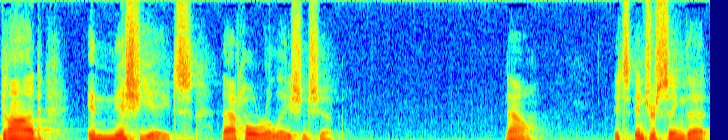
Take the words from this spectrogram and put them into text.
God initiates that whole relationship. Now, it's interesting that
